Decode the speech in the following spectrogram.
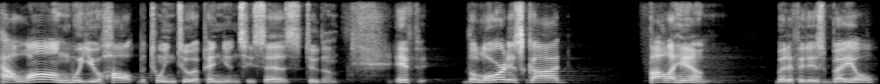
How long will you halt between two opinions? He says to them. If the Lord is God, follow him. But if it is Baal,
